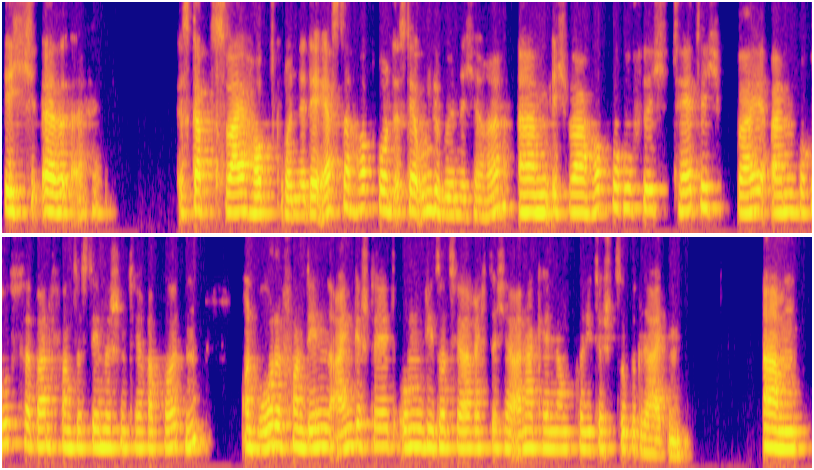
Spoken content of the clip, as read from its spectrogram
ich, äh, es gab zwei Hauptgründe. Der erste Hauptgrund ist der ungewöhnlichere. Ähm, ich war hauptberuflich tätig bei einem Berufsverband von systemischen Therapeuten und wurde von denen eingestellt, um die sozialrechtliche Anerkennung politisch zu begleiten. Ähm,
